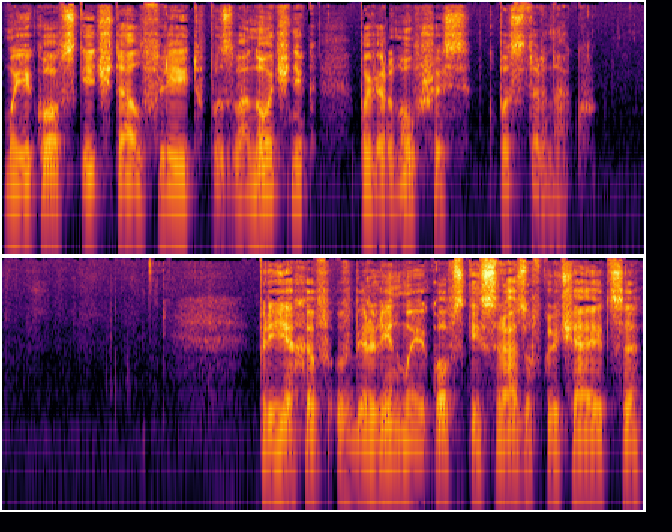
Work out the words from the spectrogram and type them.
Маяковский читал флейт «Позвоночник», повернувшись к Пастернаку. Приехав в Берлин, Маяковский сразу включается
